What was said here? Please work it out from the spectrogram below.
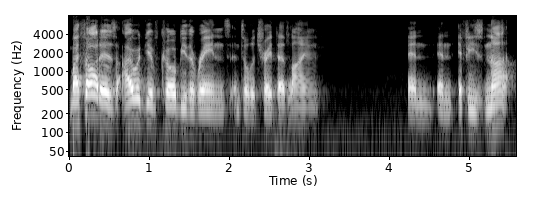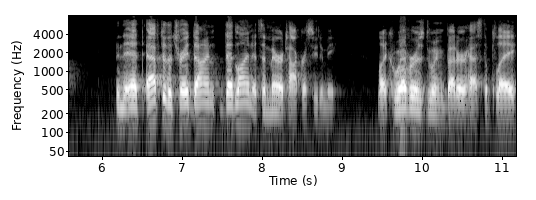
My thought is I would give Coby the reins until the trade deadline, and and if he's not, after the trade deadline, it's a meritocracy to me. Like whoever is doing better has to play.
